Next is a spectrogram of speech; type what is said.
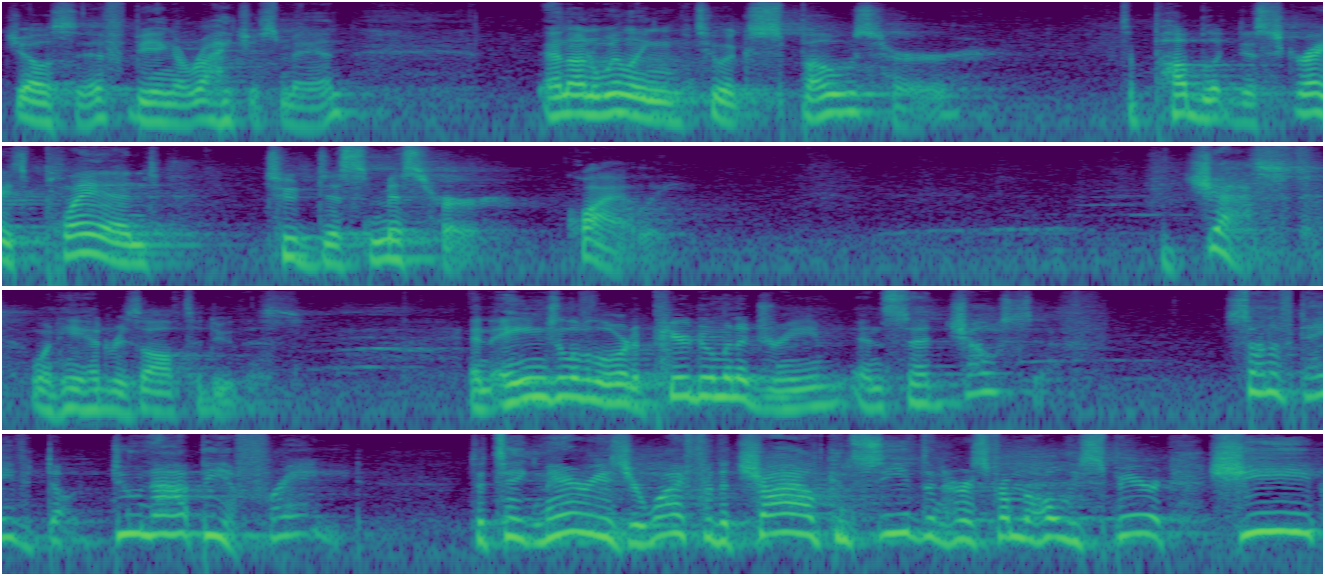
Joseph, being a righteous man and unwilling to expose her to public disgrace, planned to dismiss her quietly. Just when he had resolved to do this, an angel of the Lord appeared to him in a dream and said, Joseph, son of David, do not be afraid to take Mary as your wife, for the child conceived in her is from the Holy Spirit. She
